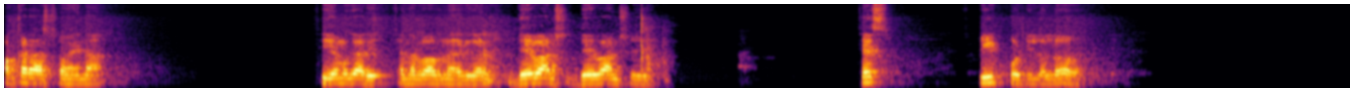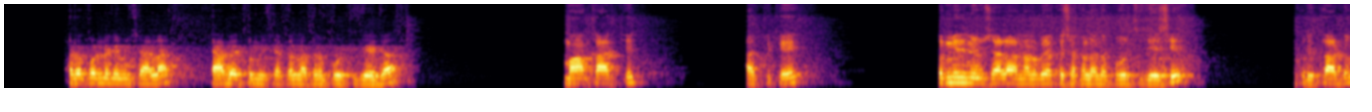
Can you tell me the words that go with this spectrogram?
పక్క రాష్ట్రం అయిన సీఎం గారి చంద్రబాబు నాయుడు గారి దేవాంశ్ దేవాంశ్ చెస్ స్పీడ్ పోటీలలో పదకొండు నిమిషాల యాభై తొమ్మిది సెకండ్లు అతను పూర్తి చేయగా మా కార్తిక్ కార్తికేయ్ తొమ్మిది నిమిషాల నలభై ఒక్క సెకండ్లను పూర్తి చేసి రికార్డు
